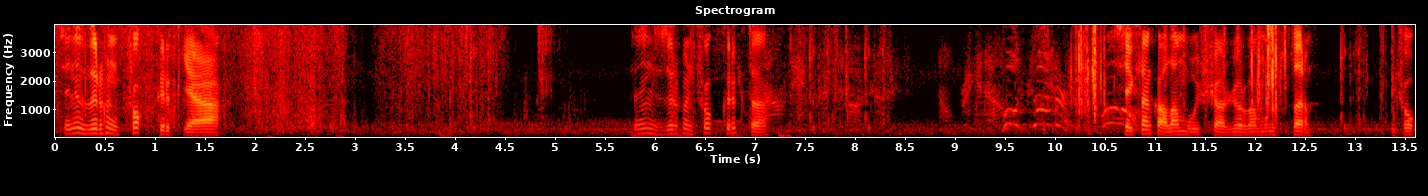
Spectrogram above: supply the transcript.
Senin zırhın çok kırık ya. Senin zırhın çok kırık da. 80k lan bu şarjör ben bunu tutarım. Çok.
